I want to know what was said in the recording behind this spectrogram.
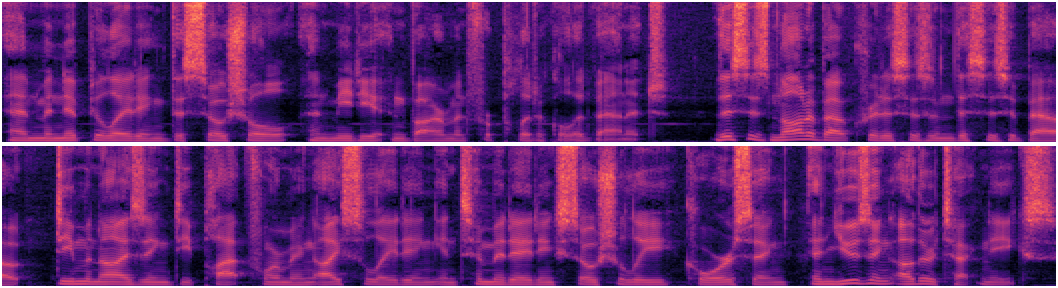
and manipulating the social and media environment for political advantage. This is not about criticism. This is about demonizing, deplatforming, isolating, intimidating, socially coercing, and using other techniques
